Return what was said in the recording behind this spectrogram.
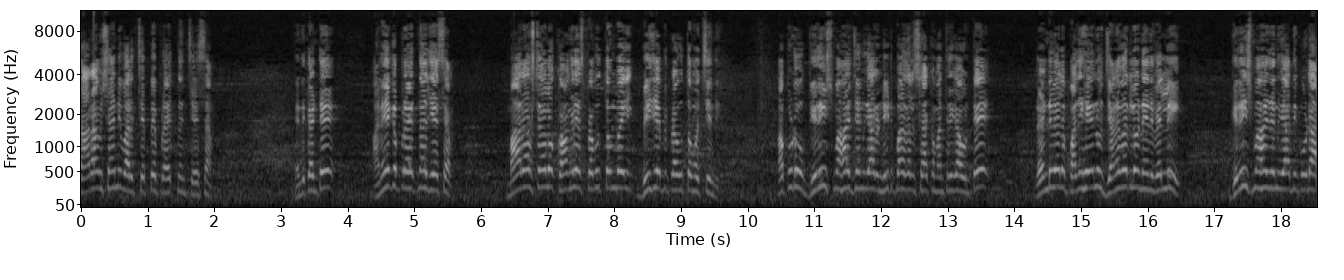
సారాంశాన్ని వారికి చెప్పే ప్రయత్నం చేశాం. ఎందుకంటే అనేక ప్రయత్నాలు చేశాం. మహారాష్ట్రలో కాంగ్రెస్ ప్రభుత్వంపై బీజేపీ ప్రభుత్వం వచ్చింది. అప్పుడు గిరీష్ మహాజన్ గారు నీటిపారుదల శాఖ మంత్రిగా ఉంటే రెండు వేల పదిహేను జనవరిలో నేను వెళ్ళి గిరీష్ మహాజన్ గారిని కూడా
